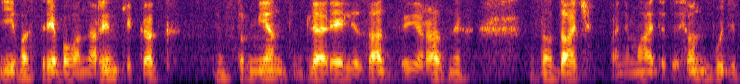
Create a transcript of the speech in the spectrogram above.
и востребован на рынке как инструмент для реализации разных задач, понимаете? То есть он будет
